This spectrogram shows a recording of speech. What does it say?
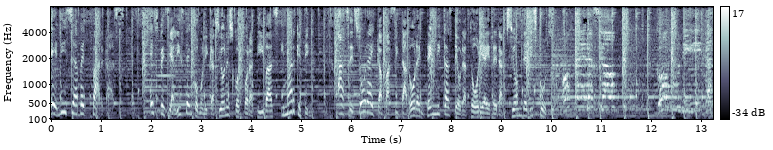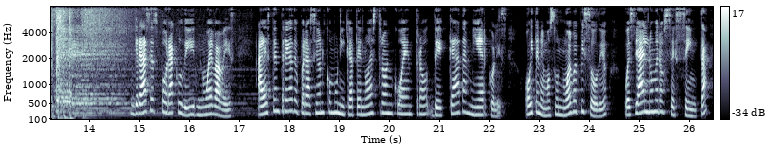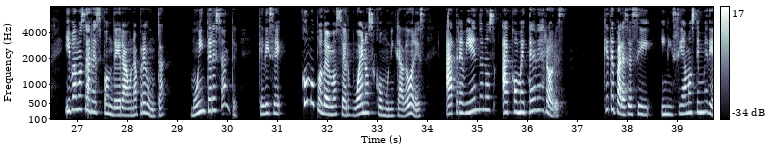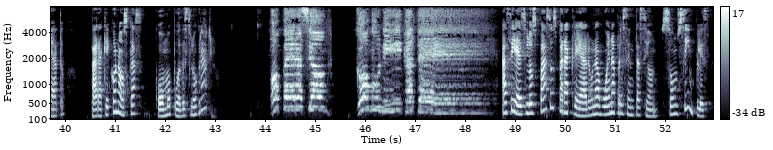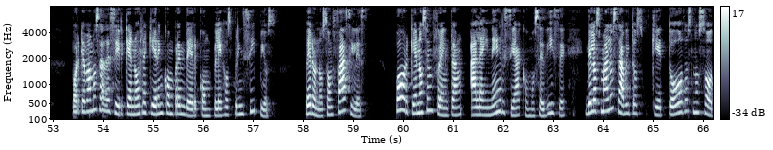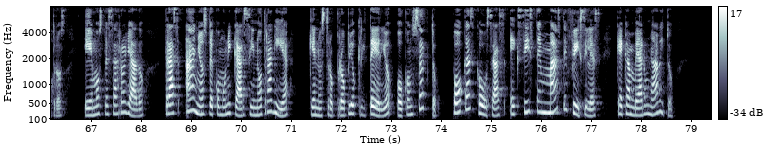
Elizabeth Vargas, especialista en comunicaciones corporativas y marketing, asesora y capacitadora en técnicas de oratoria y redacción de discurso. Operación Comunícate. Gracias por acudir nueva vez a esta entrega de Operación Comunícate, nuestro encuentro de cada miércoles. Hoy tenemos un nuevo episodio, pues ya el número 60, y vamos a responder a una pregunta muy interesante que dice, ¿cómo podemos ser buenos comunicadores atreviéndonos a cometer errores? ¿Qué te parece si iniciamos de inmediato para que conozcas cómo puedes lograrlo? Operación Comunícate. Así es, los pasos para crear una buena presentación son simples porque vamos a decir que no requieren comprender complejos principios pero no son fáciles, porque nos enfrentan a la inercia, como se dice, de los malos hábitos que todos nosotros hemos desarrollado tras años de comunicar sin otra guía que nuestro propio criterio o concepto. Pocas cosas existen más difíciles que cambiar un hábito,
